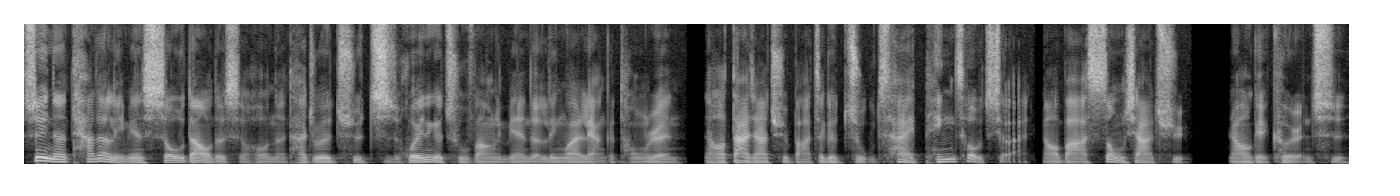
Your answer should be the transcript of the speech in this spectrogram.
所以呢，他在里面收到的时候呢，他就会去指挥那个厨房里面的另外两个同仁，然后大家去把这个主菜拼凑起来，然后把它送下去，然后给客人吃。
